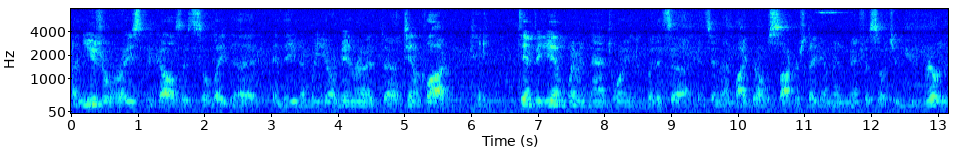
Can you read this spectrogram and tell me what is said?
unusual race because it's so late uh, in the evening. We our men run at uh, 10 o'clock. 10 p.m. Women 9:20, but it's uh it's in a Mike Rose Soccer Stadium in Memphis, so it's a really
